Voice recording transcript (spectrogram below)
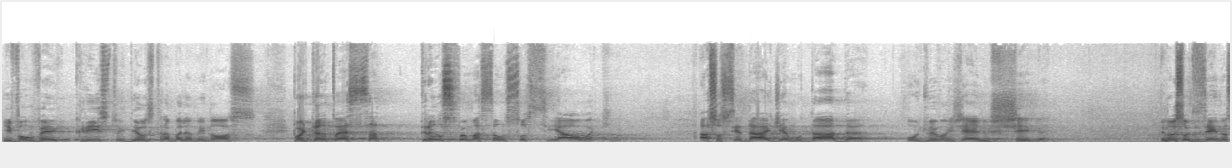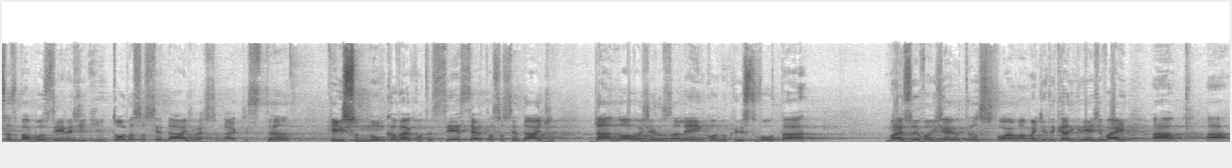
e vão ver Cristo e Deus trabalhando em nós. Portanto, essa transformação social aqui. A sociedade é mudada onde o Evangelho chega. Eu não estou dizendo essas baboseiras de que toda a sociedade vai se tornar cristã, que isso nunca vai acontecer, certo? A sociedade da Nova Jerusalém, quando Cristo voltar, mas o Evangelho transforma. À medida que a igreja vai a, a,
